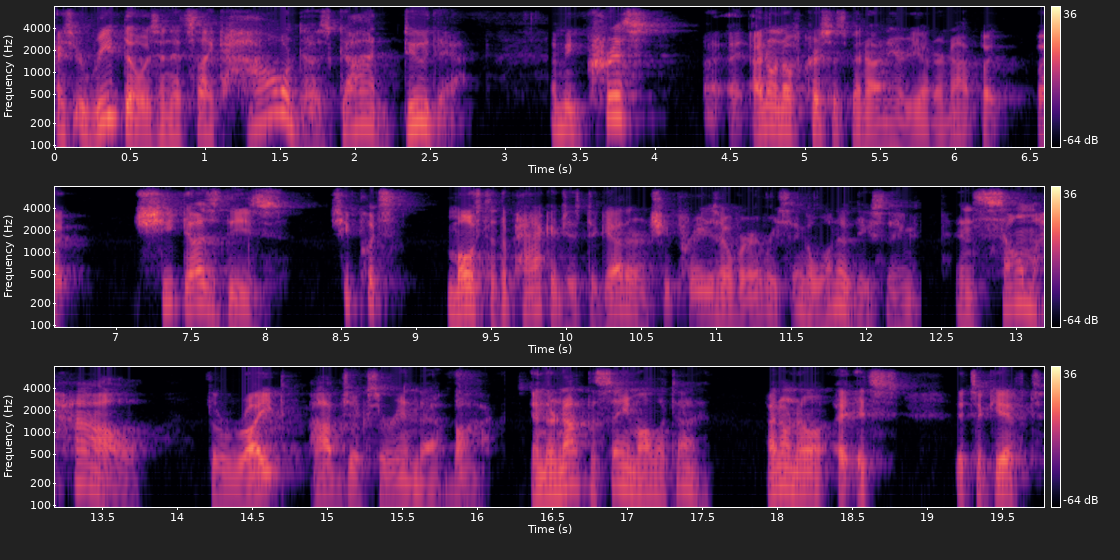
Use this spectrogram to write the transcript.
I read those, and it's like, how does God do that? I mean, Chris I, I don't know if Chris has been on here yet or not, but but she does these. She puts most of the packages together and she prays over every single one of these things, and somehow the right objects are in that box, and they're not the same all the time. I don't know. It's it's a gift.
